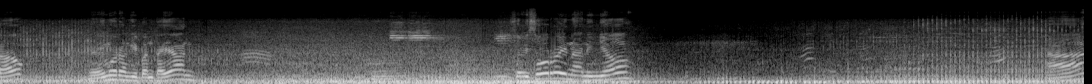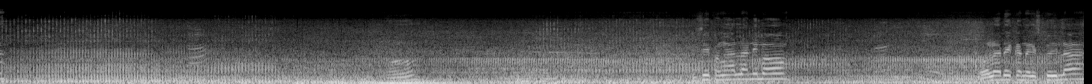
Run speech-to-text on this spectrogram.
Nilakaw? Ngayon mo rang ibantayan. So isuroy na ninyo? Ha? Oh. Kasi pangalan ni mo? Wala day ka nag-eskwela?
